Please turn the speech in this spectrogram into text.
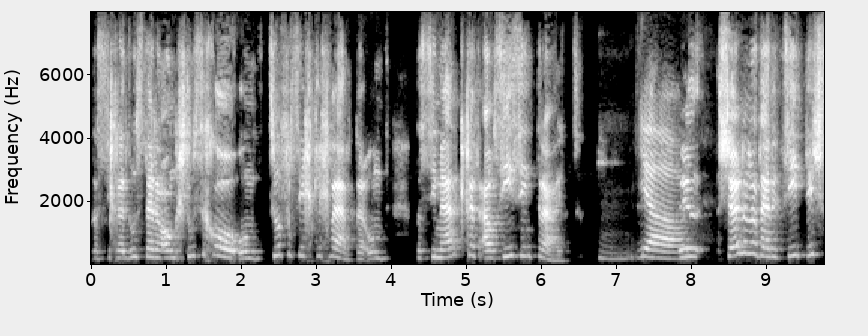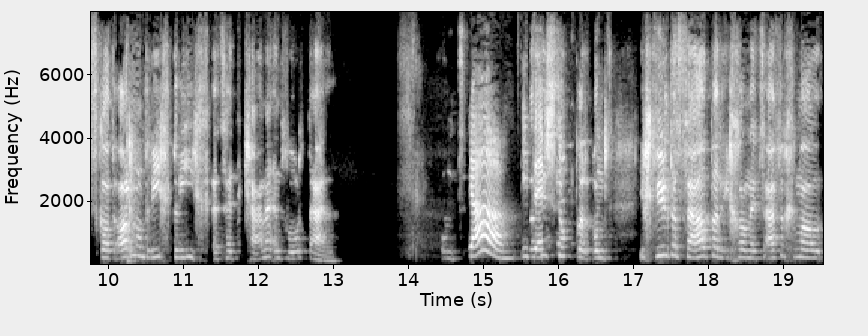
dass sie können aus dieser Angst rauskommen und zuversichtlich werden und dass sie merken, auch sie sind bereit. Hm, ja. Weil das Schöne an dieser Zeit ist, es geht arm und reich gleich. Es hat keinen einen Vorteil. Und ja, das denke, ist super. Und ich fühle das selber. Ich kann jetzt einfach mal,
